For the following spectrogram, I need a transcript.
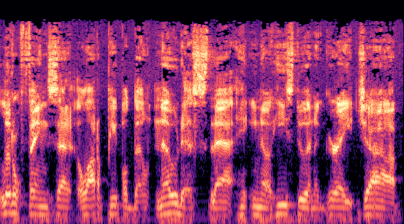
little things that a lot of people don't notice that you know he's doing a great job.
